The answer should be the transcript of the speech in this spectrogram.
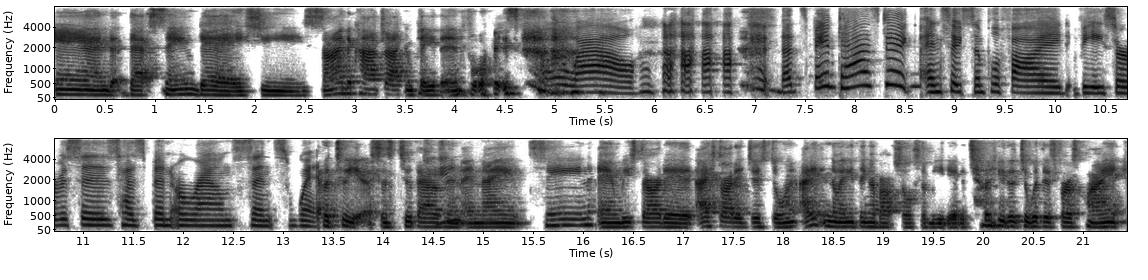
And that same day, she signed a contract and paid the invoice. Oh, wow. That's fantastic. And so, Simplified VA Services has been around since when? For two years, since 2019. And we started, I started just doing, I didn't know anything about social media to tell you the truth with this first client.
